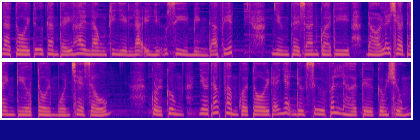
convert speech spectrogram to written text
là tôi tự cảm thấy hài lòng khi nhìn lại những gì mình đã viết. Nhưng thời gian qua đi, đó lại trở thành điều tôi muốn che giấu. Cuối cùng, nhiều tác phẩm của tôi đã nhận được sự phất lờ từ công chúng.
